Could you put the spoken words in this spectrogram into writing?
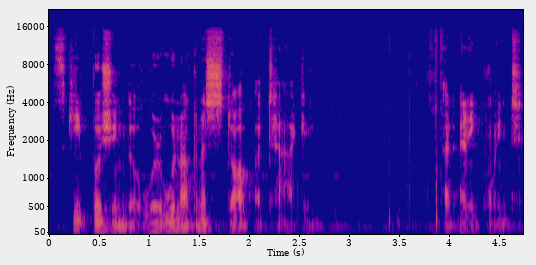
Let's keep pushing though. We're we're not gonna stop attacking at any point.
